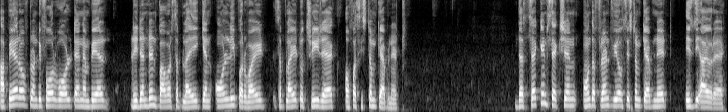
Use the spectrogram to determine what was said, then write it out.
A pair of 24 volt 10 ampere redundant power supply can only provide supply to three racks of a system cabinet. The second section on the front view of system cabinet is the IO rack.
